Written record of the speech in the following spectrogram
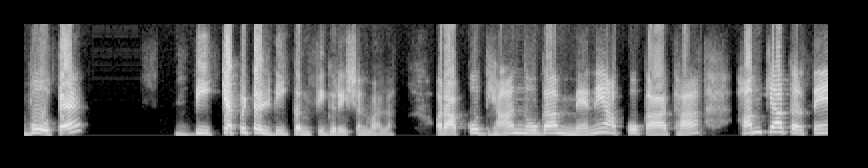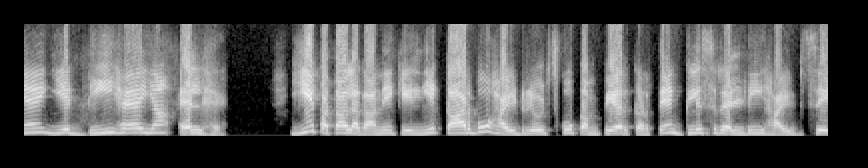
वो होता है डी, कैपिटल डी कंफिगरेशन वाला। और आपको ध्यान होगा, मैंने आपको कहा था, हम क्या करते हैं, ये डी है या एल है, ये पता लगाने के लिए कार्बोहाइड्रेट्स को कंपेयर करते हैं ग्लिसरेल्डिहाइड से।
